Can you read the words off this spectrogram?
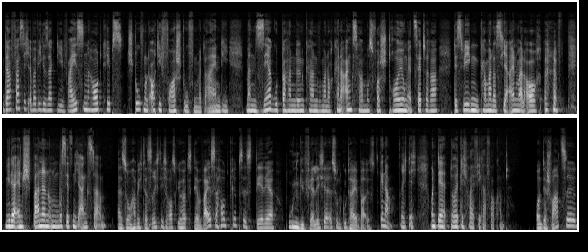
da fasse ich aber, wie gesagt, die weißen Hautkrebsstufen und auch die Vorstufen mit ein, die man sehr gut behandeln kann, wo man auch keine Angst haben muss vor Streuung etc. Deswegen kann man das hier einmal auch wieder entspannen und muss jetzt nicht Angst haben. Also habe ich das richtig rausgehört, der weiße Hautkrebs ist der, der ungefährlicher ist und gut heilbar ist. Genau, richtig. Und der deutlich häufiger vorkommt. Und der schwarze,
